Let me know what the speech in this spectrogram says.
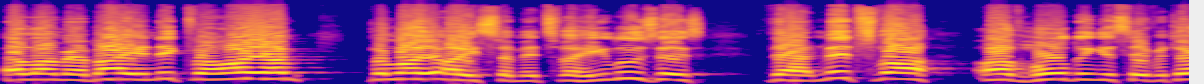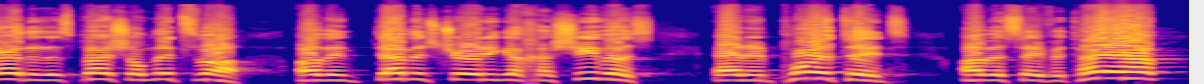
Elam Rabbi Nikva Aram, Belay Isa Mitzvah. He loses that mitzvah of holding a Sefer Torah. There's a special mitzvah of demonstrating a chashivas and importance of a Sefer Torah.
